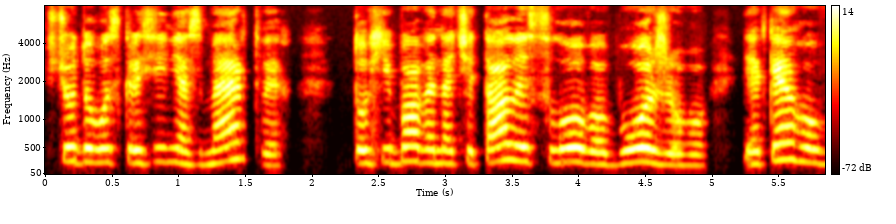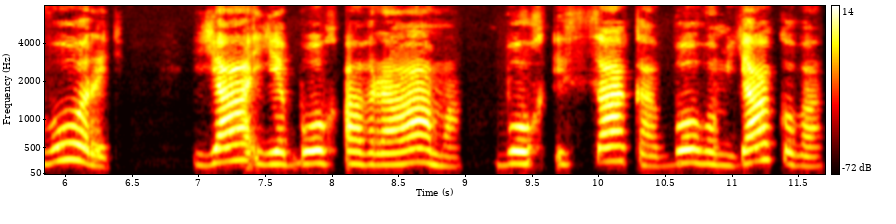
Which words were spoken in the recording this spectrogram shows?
Щодо Воскресіння з мертвих, то хіба ви не читали Слова Божого, яке говорить Я є Бог Авраама, Бог Ісака, Богом Якова,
